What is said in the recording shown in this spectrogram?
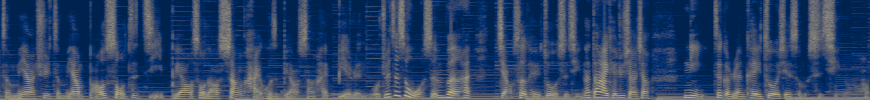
怎么样去怎么样保守自己，不要受到伤害，或是不要伤害别人？我觉得这是我身份和角色可以做的事情。那大家也可以去想想，你这个人可以做一些什么事情哦。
